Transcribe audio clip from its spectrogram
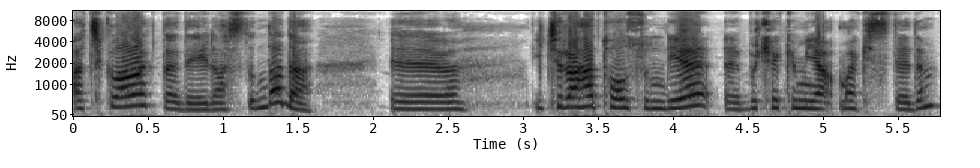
açıklamak da değil aslında da. E, içi rahat olsun diye bu çekimi yapmak istedim.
